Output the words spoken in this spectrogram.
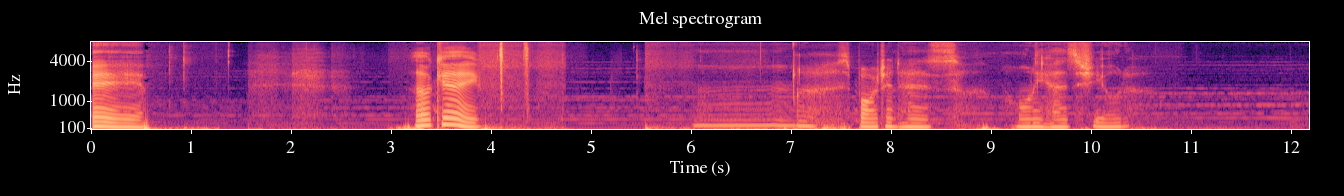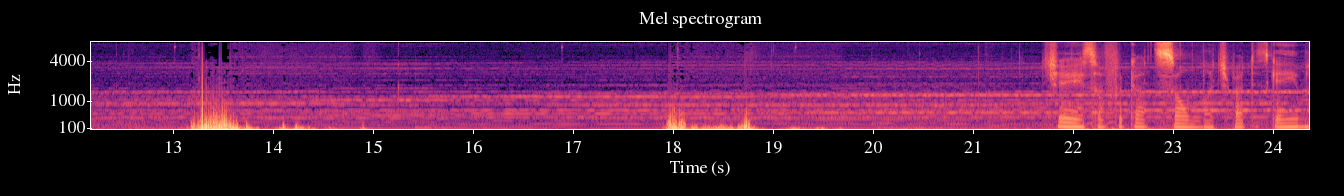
Hey. Okay. Mm, Spartan has only has shield. Jeez, I forgot so much about this game.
